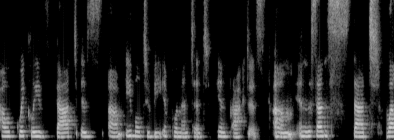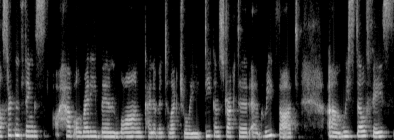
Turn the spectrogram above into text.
how quickly that is um, able to be implemented in practice. Um, in the sense that while certain things have already been long kind of intellectually deconstructed and rethought, um, we still face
